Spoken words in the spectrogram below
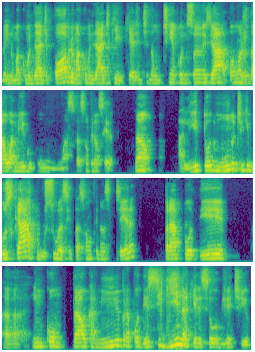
vem numa comunidade pobre, uma comunidade que, que a gente não tinha condições de, ah, vamos ajudar o amigo com uma situação financeira. Não, ali todo mundo tinha que buscar a sua situação financeira para poder uh, encontrar o caminho para poder seguir naquele seu objetivo.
